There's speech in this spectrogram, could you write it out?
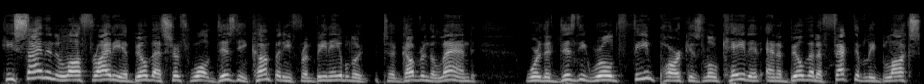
He signed into law Friday a bill that strips Walt Disney Company from being able to, to govern the land where the Disney World theme park is located, and a bill that effectively blocks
